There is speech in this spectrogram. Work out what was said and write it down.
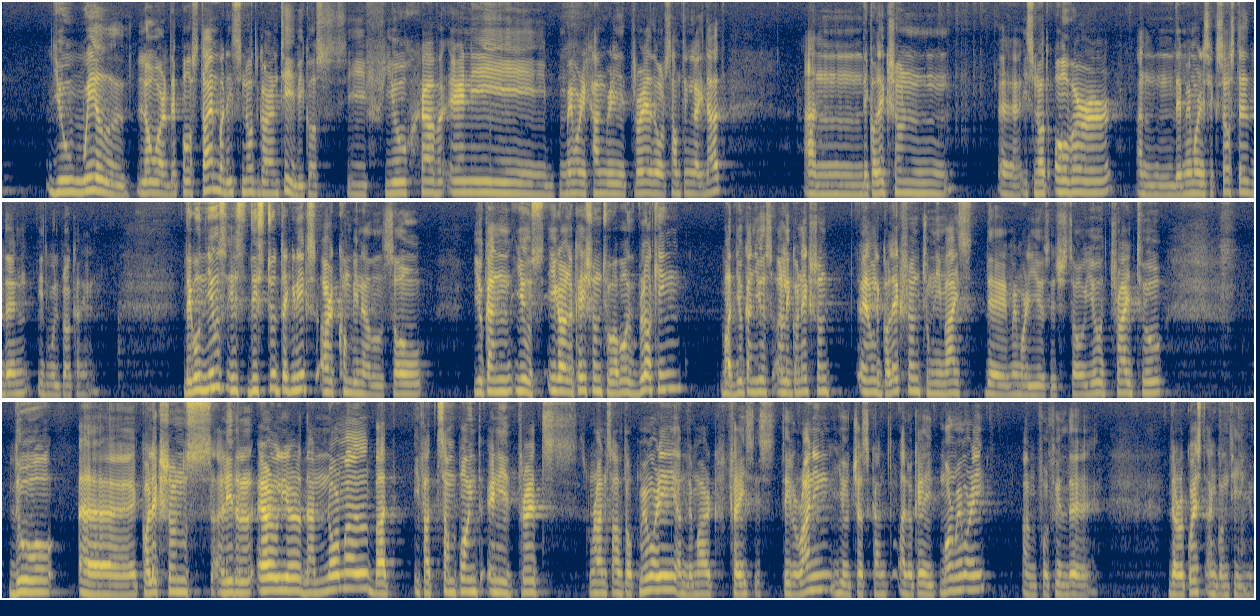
you will lower the post time, but it's not guaranteed because if you have any memory-hungry thread or something like that, and the collection uh, is not over and the memory is exhausted, then it will block again. The good news is these two techniques are combinable. So you can use eager allocation to avoid blocking, but you can use early connection, early collection to minimize the memory usage. So you try to do uh, collections a little earlier than normal, but if at some point any thread runs out of memory and the mark phase is still running, you just can't allocate more memory and fulfill the, the request and continue.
